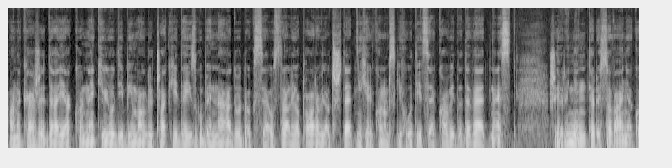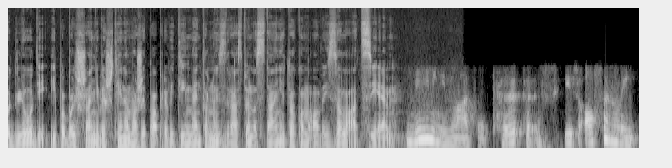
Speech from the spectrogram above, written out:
Ona kaže da iako neki ljudi bi mogli čak i da izgube nadu dok se Australija oporavlja od štetnih ekonomskih uticaja COVID-19, širenje interesovanja kod ljudi i poboljšanje veština može popraviti i mentalno i zdravstveno stanje tokom ove izolacije. Meaning in life or purpose is often linked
